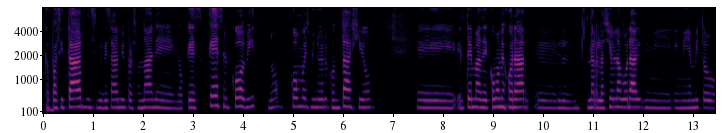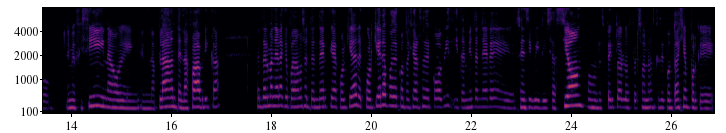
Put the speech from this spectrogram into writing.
capacitar, sensibilizar a mi personal en lo que es qué es el COVID, ¿no? Cómo disminuir el contagio, eh, el tema de cómo mejorar la relación laboral en mi, en mi ámbito en mi oficina o en, la planta, en la fábrica, de tal manera que podamos entender que a cualquiera, cualquiera puede contagiarse de COVID y también tener eh, sensibilización con respecto a las personas que se contagian porque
